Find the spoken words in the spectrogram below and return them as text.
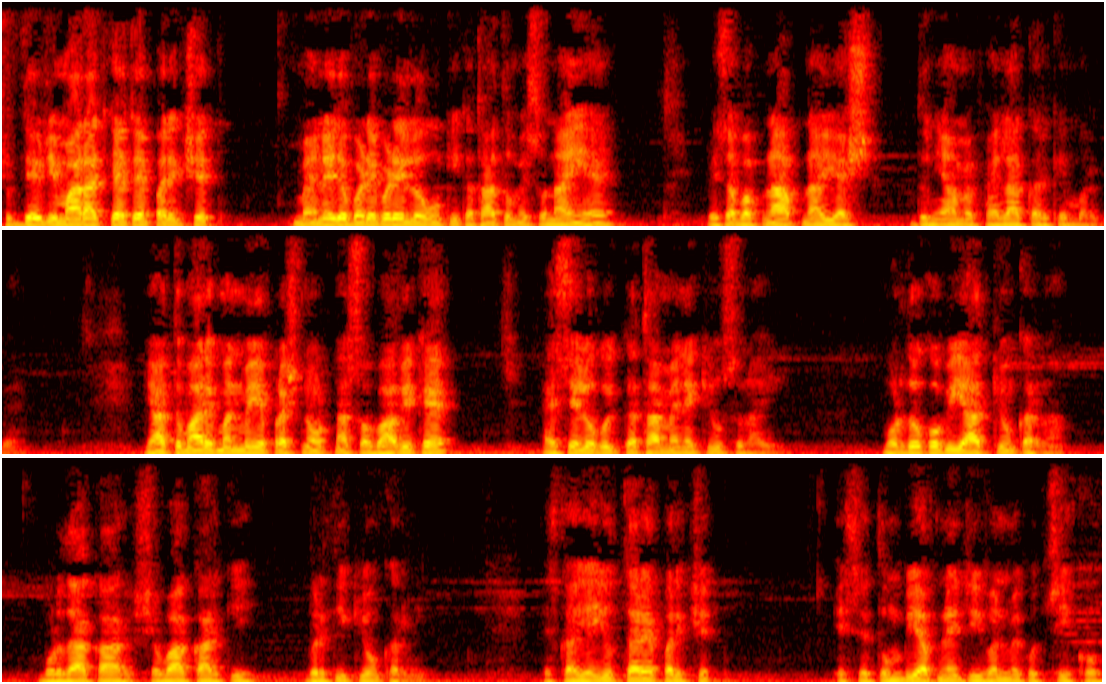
सुखदेव जी महाराज कहते हैं, परीक्षित, मैंने जो बड़े बड़े लोगों की कथा तुम्हें सुनाई है, वे सब अपना अपना यश दुनिया में फैला करके मर गए। यहाँ तुम्हारे मन में ये प्रश्न उठना स्वाभाविक है? ऐसे लोगों की कथा मैंने क्यों सुनाई? मुर्दों को भी याद क्यों करना? मुर्दाकार, शवाकार की वृत्ति क्यों करनी? इसका यही उत्तर है परीक्षित। इससे तुम भी अपने जीवन में कुछ सीखो,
